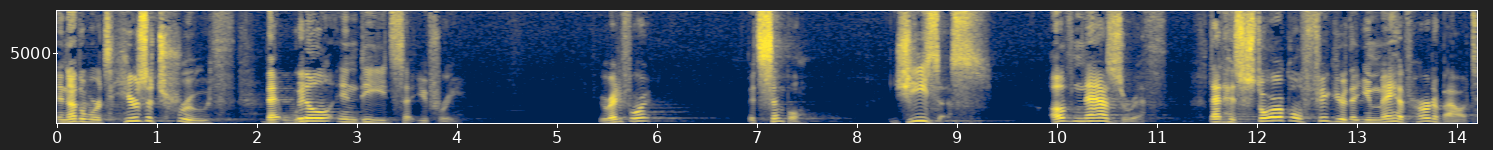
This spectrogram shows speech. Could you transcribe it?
In other words, here's a truth that will indeed set you free. You ready for it? It's simple. Jesus of Nazareth, that historical figure that you may have heard about,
